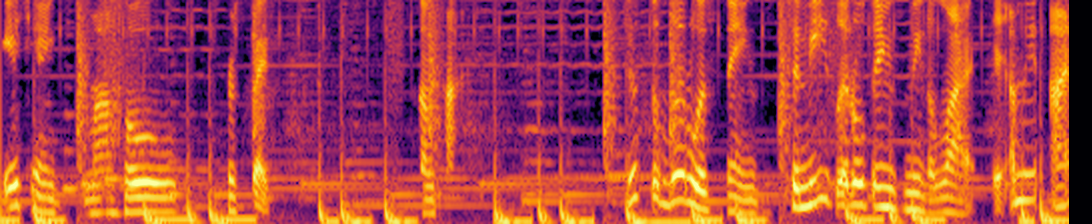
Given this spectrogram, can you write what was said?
it changes my whole perspective sometimes. Just the littlest things. To me, little things mean a lot. I mean, I,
